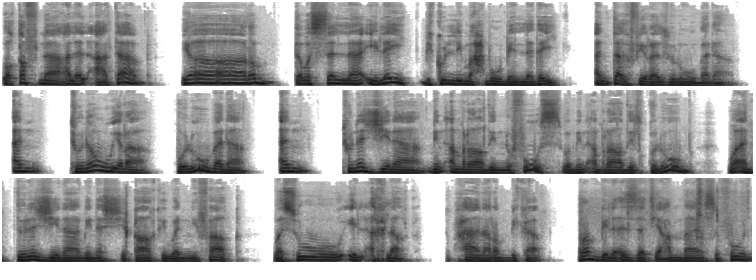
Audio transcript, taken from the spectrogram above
وقفنا على الأعتاب. يا رب توسلنا إليك بكل محبوب لديك. أن تغفر ذنوبنا أن تنور قلوبنا أن تنجنا من أمراض النفوس ومن أمراض القلوب وأن تنجنا من الشقاق والنفاق وسوء الأخلاق. سبحان ربك رب العزة عما يصفون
